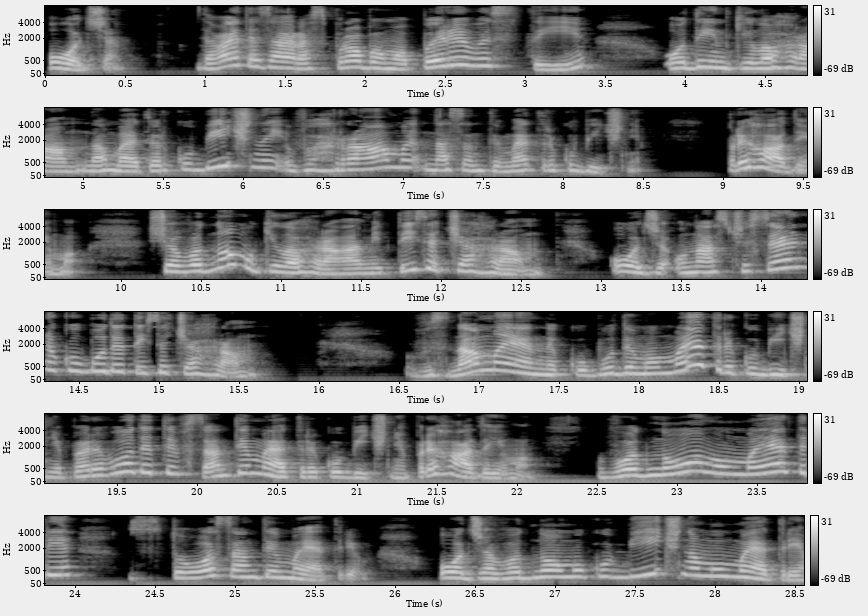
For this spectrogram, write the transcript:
Отже, давайте зараз спробуємо перевести 1 кг на метр кубічний в грами на сантиметри кубічні. Пригадуємо, що в 1 кілограмі 1000 грам. Отже, у нас чисельнику буде 1000 грам. В знаменнику будемо метри кубічні переводити в сантиметри кубічні. Пригадуємо, в одному метрі 100 сантиметрів. Отже, в одному кубічному метрі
